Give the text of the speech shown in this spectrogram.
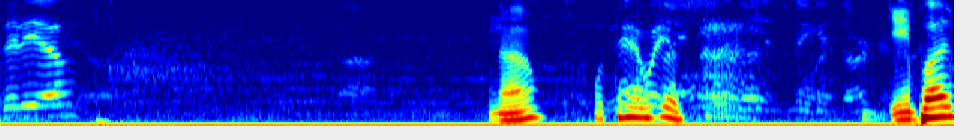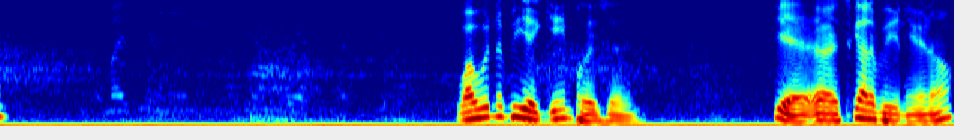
Video. no. What the Yeah, hell is wait. this? Gameplay? Why wouldn't it be a gameplay setting? Yeah, uh, it's got to be in here, no?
